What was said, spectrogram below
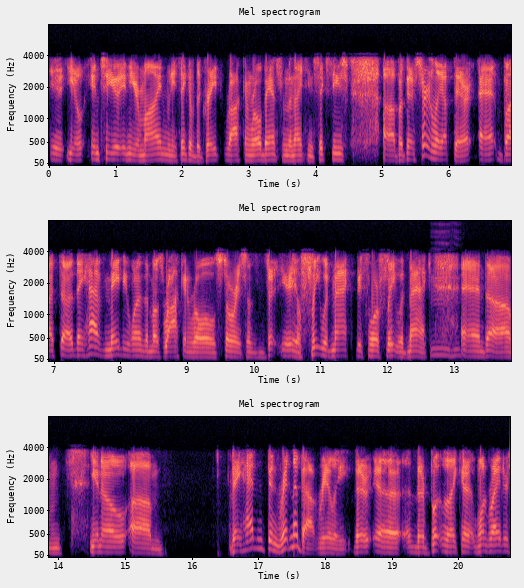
you know into you in your mind when you think of the great rock and roll bands from the 1960s, uh, but they're certainly up there. Uh, but uh, they have maybe one of the most rock and roll stories of you know Fleetwood Mac before Fleetwood Mac, mm-hmm. and um, you know. Um, they hadn't been written about really. Their uh, their book, like uh, one writer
